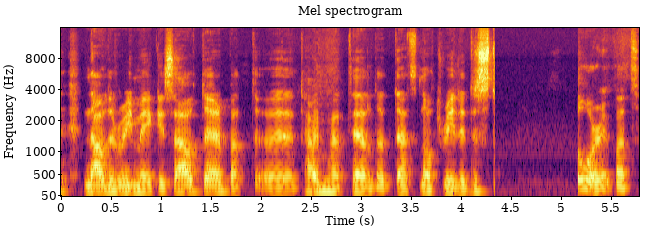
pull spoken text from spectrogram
now the remake is out there, but uh, time had tell that that's not really the story. But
